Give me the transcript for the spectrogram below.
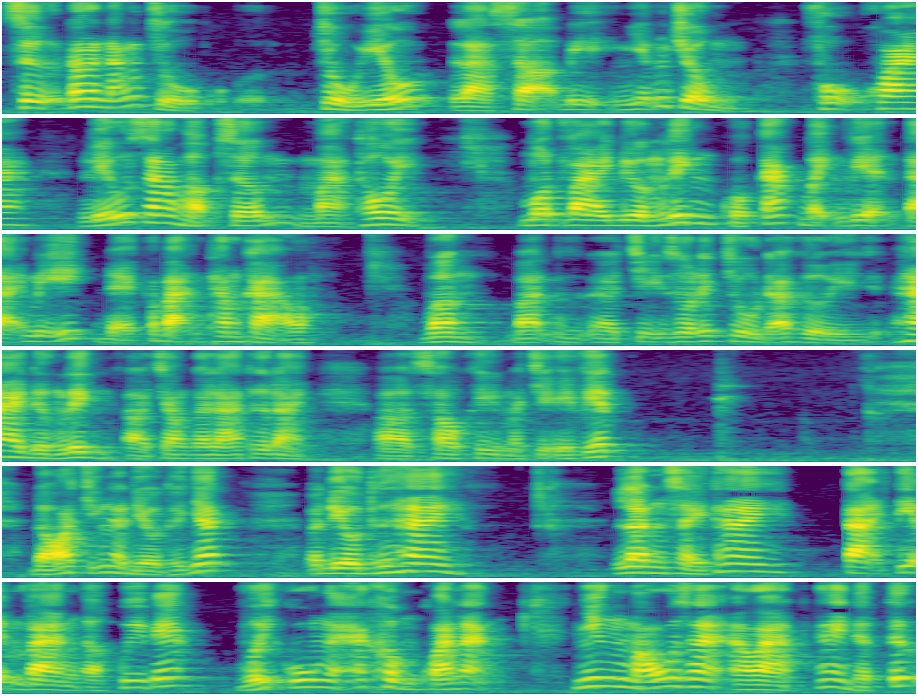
Sự đo nắng chủ chủ yếu là sợ bị nhiễm trùng, phụ khoa, nếu giao hợp sớm mà thôi. Một vài đường link của các bệnh viện tại Mỹ để các bạn tham khảo. Vâng, bạn ờ, chị Jolik Chu đã gửi hai đường link ở trong cái lá thư này uh, sau khi mà chị ấy viết. Đó chính là điều thứ nhất. Và điều thứ hai, lần xảy thai tại tiệm vàng ở Quebec với cú ngã không quá nặng, nhưng máu ra ào ạt ngay lập tức,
